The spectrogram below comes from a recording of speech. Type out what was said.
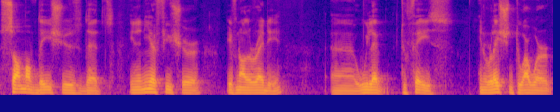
some of the issues that in the near future, if not already, uh, we'll have to face in relation to our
